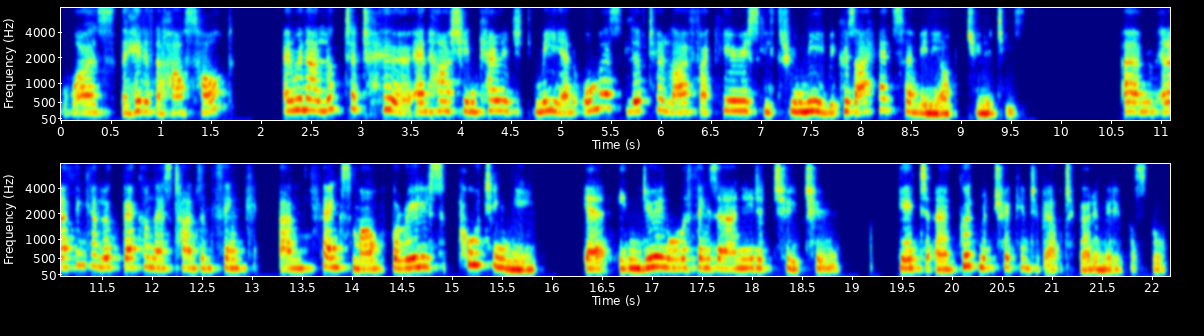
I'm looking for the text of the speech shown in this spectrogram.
was the head of the household. And when I looked at her and how she encouraged me and almost lived her life vicariously through me because I had so many opportunities, um, and I think I look back on those times and think, um, thanks, mom, for really supporting me uh, in doing all the things that I needed to to get a good matric and to be able to go to medical school.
